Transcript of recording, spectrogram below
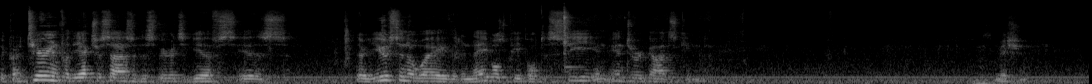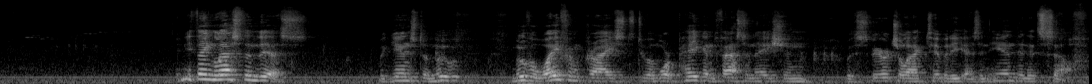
The criterion for the exercise of the Spirit's gifts is their use in a way that enables people to see and enter God's kingdom mission. Anything less than this begins to move, move away from Christ to a more pagan fascination with spiritual activity as an end in itself.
